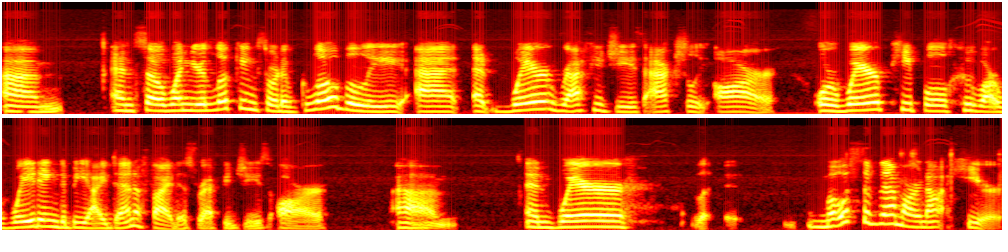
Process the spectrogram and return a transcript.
Um, and so when you're looking sort of globally at, at where refugees actually are, or where people who are waiting to be identified as refugees are, um, and where most of them are not here.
